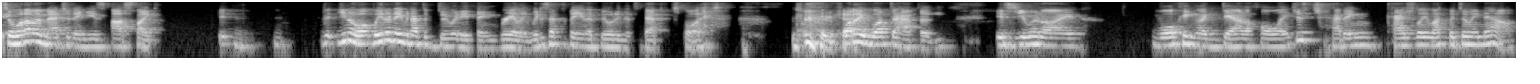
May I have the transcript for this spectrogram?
So what I'm imagining is us like, it, you know what? We don't even have to do anything really. We just have to be in a building that's about to explode. Okay. what I want to happen is you and I walking like down a hallway, just chatting casually like we're doing now,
